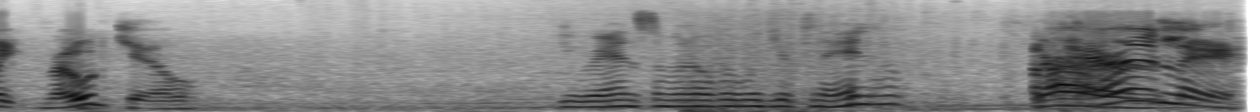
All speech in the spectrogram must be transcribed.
Wait, road kill? You ran someone over with your plane? Apparently!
